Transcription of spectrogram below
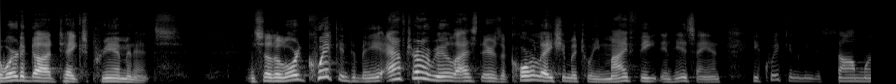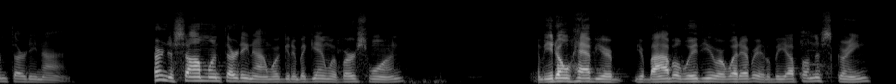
The Word of God takes preeminence. And so the Lord quickened me after I realized there's a correlation between my feet and His hands. He quickened me to Psalm 139. Turn to Psalm 139. We're going to begin with verse 1. If you don't have your, your Bible with you or whatever, it'll be up on the screen.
